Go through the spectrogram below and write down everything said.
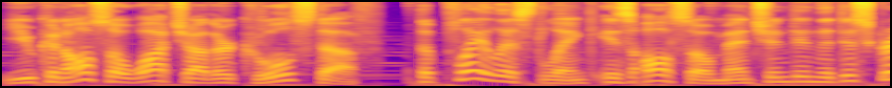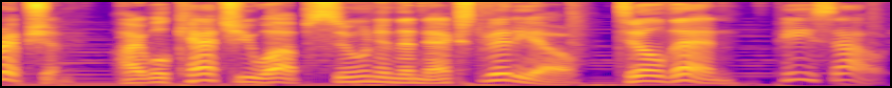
You can also watch other cool stuff. The playlist link is also mentioned in the description. I will catch you up soon in the next video. Till then, peace out.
